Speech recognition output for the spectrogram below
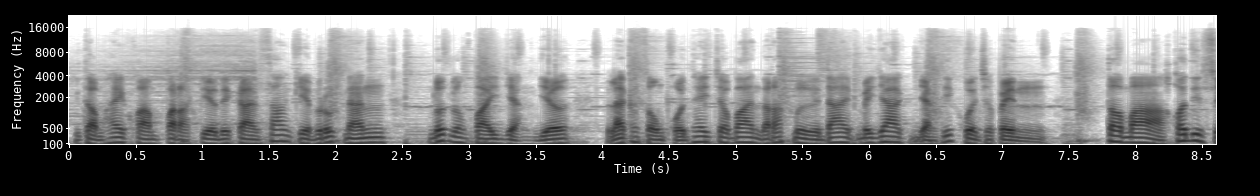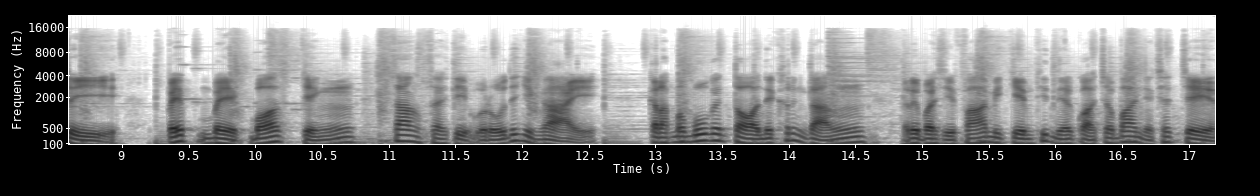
ที่ทำให้ความปรัดเปรียวในการสร้างเกมรุกนั้น ลดลงไปอย่างเยอะ และก็ส่งผลให้เจ้าบ้านรับมือได้ไม่ยากอย่างที่ควรจะเป็น ต่อมาข้อที่ 4 เป๊ปเบรกบอสเจ๋ง สร้างสถิติรู้ได้ยังไง กลับมาบู๊กันต่อในครึ่งหลัง เรือใบสีฟ้ามีเกมที่เหนือกว่าเจ้าบ้านอย่างชัดเจน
